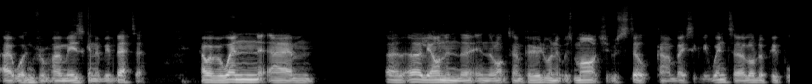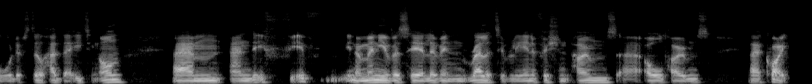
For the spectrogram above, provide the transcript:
uh, working from home is going to be better. However, when um, uh, early on in the in the lockdown period, when it was March, it was still kind of basically winter. A lot of people would have still had their heating on, um, and if if you know many of us here live in relatively inefficient homes, uh, old homes, uh, quite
